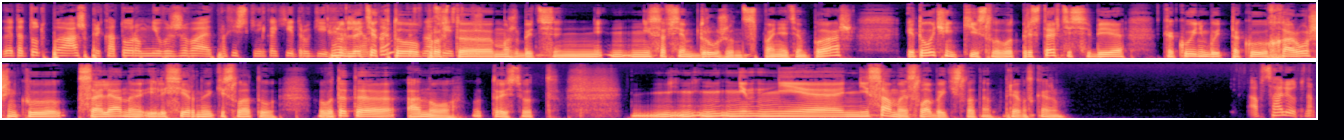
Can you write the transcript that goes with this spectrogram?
Это тот pH, при котором не выживают практически никакие другие ферменты. Ну, для тех, кто То просто, есть... может быть, не, не совсем дружен с понятием pH, это очень кисло. Вот представьте себе какую-нибудь такую хорошенькую соляную или серную кислоту. Вот это оно. То есть вот не, не, не самая слабая кислота, прямо скажем. Абсолютно,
